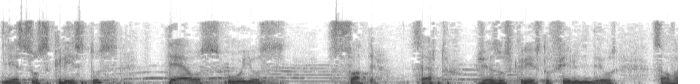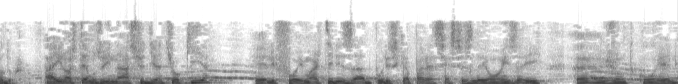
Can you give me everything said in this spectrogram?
Jesus Christus, Theos Uios Soter, certo? Jesus Cristo, Filho de Deus, Salvador. Aí nós temos o Inácio de Antioquia, ele foi martirizado, por isso que aparecem esses leões aí é, junto com ele.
